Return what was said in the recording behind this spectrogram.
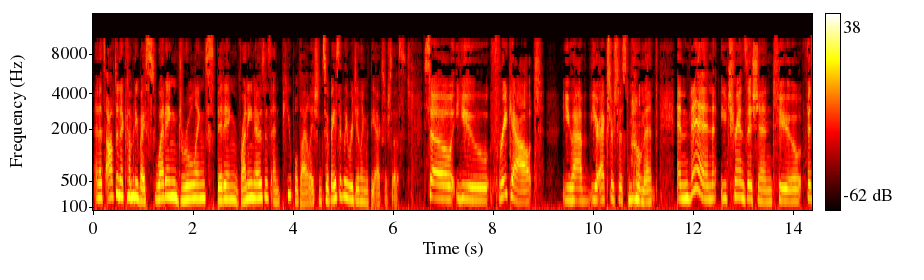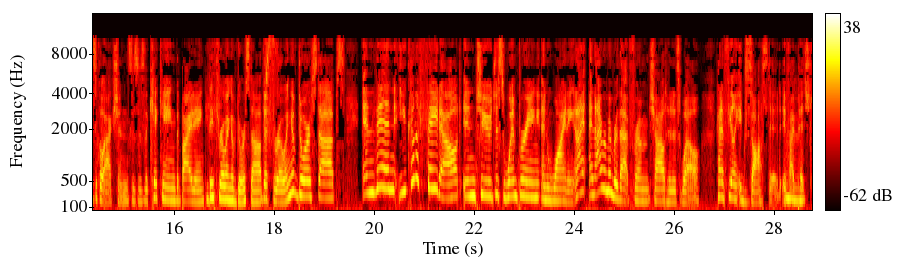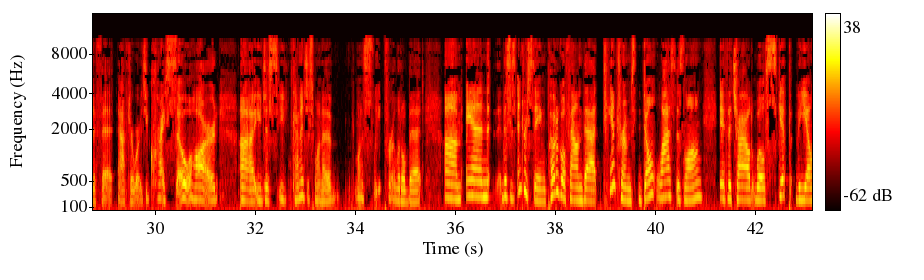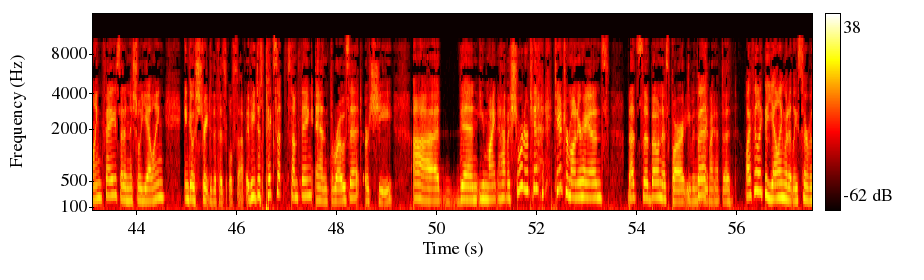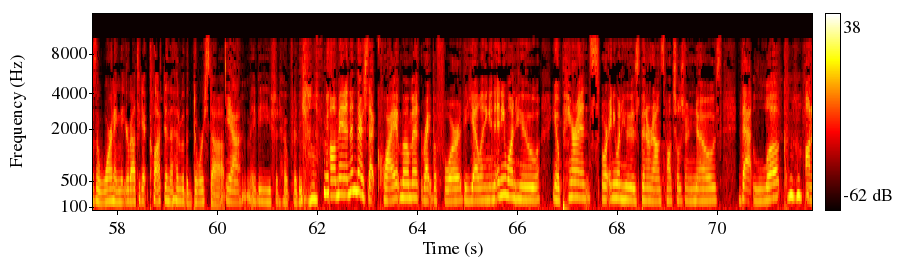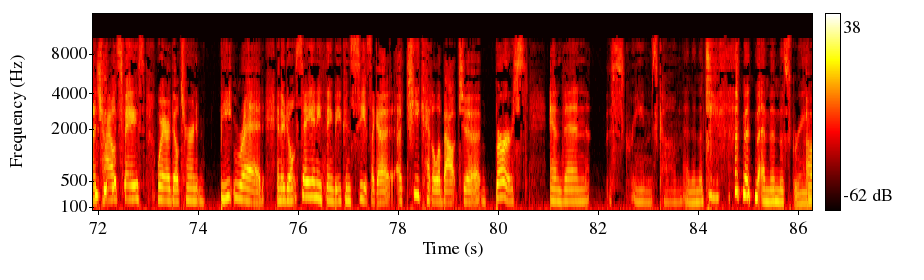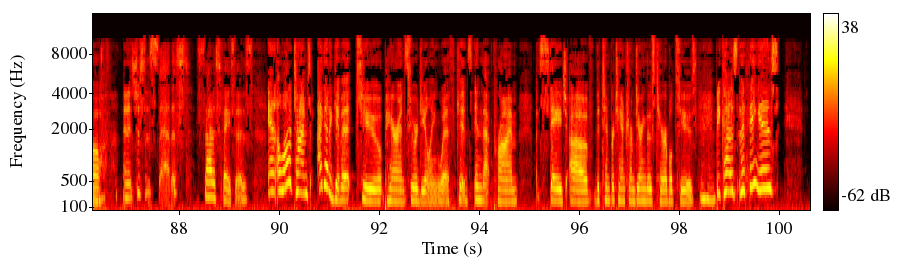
And it's often accompanied by sweating, drooling, spitting, runny noses, and pupil dilation. So basically, we're dealing with the exorcist. So you freak out, you have your exorcist moment, and then you transition to physical actions. This is the kicking, the biting, The throwing of doorstops. the throwing of doorstops, and then you kind of fade out into just whimpering and whining. And I and I remember that from childhood as well. Kind of feeling exhausted if I pitched a fit afterwards. You cry so hard, uh, you just you kind of just want to want to sleep for a little bit. Um, and this is interesting. Potegal found that tantrums don't last as long if the child will skip the yelling phase, that initial yelling, and go straight to the physical stuff. If he just picks up something and throws it, or she, uh, then you might have a shorter t- tantrum on your hands. That's the bonus part, even though you might have to. Well, I feel like the yelling would at least serve as a warning that you're about to get clocked in the head with a doorstop. Yeah. Maybe you should hope for the yelling. oh man, and then there's that quiet moment right before the yelling. And anyone who, you know, parents or anyone who has been around small children knows that look on a child's face where they'll turn beet red and they don't say anything, but you can see it's like a, a tea kettle about to burst. And then the screams come. and then the t- and, then, and then the screams. Oh, and it's just the saddest, saddest faces. And a lot of times, I got to give it to parents who are dealing with kids in that prime stage of the temper tantrum during those terrible 2s mm-hmm. Because the thing is,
